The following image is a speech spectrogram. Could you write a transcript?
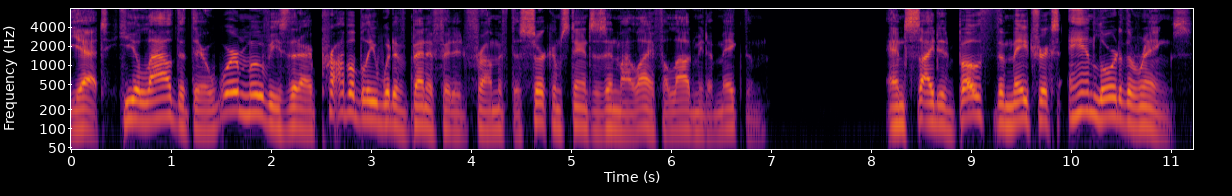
Yet, he allowed that there were movies that I probably would have benefited from if the circumstances in my life allowed me to make them. And cited both The Matrix and Lord of the Rings.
